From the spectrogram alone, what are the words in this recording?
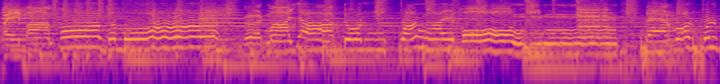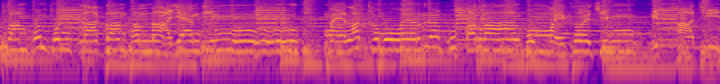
ไปตามท้องถนนเกิดมายากจนหวังให้ทองอิ่มแต่ร้อนพ้นพรำพ้นทนกลาดรำทำหน้าแย้มยิ้ม ไม่ลักขโมยเรื่องคุกตารางผมไม่เคยชิมมิจฉาชีพ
